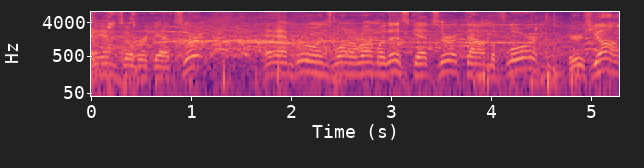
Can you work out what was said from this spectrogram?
Williams over Gadzuric. And Bruins want to run with this. Gadzuric down the floor. Here's Young.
